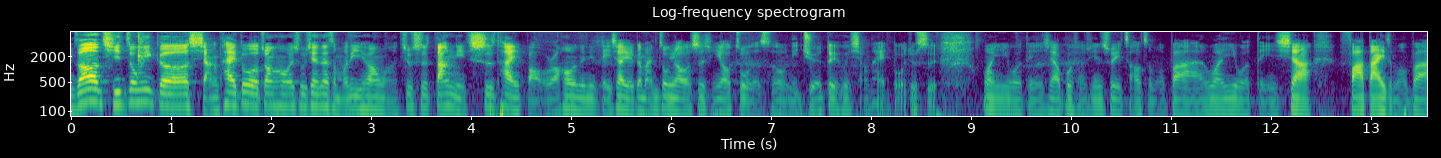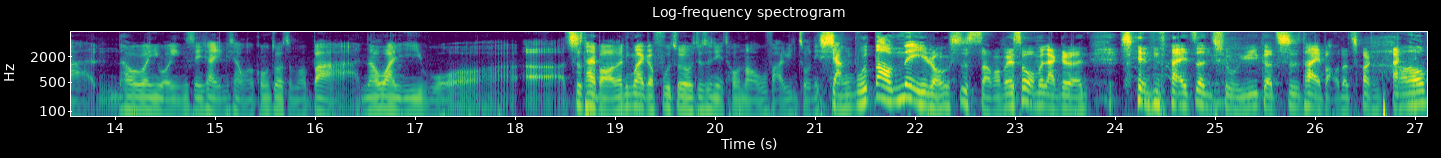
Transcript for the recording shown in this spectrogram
你知道其中一个想太多的状况会出现在什么地方吗？就是当你吃太饱，然后呢，你等一下有一个蛮重要的事情要做的时候，你绝对会想太多。就是万一我等一下不小心睡着怎么办？万一我等一下发呆怎么办？然后万一我影响一下影响我的工作怎么办？那万一我呃吃太饱的另外一个副作用就是你头脑无法运作，你想不到内容是什么。没错，我们两个人现在正处于一个吃太饱的状态。好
